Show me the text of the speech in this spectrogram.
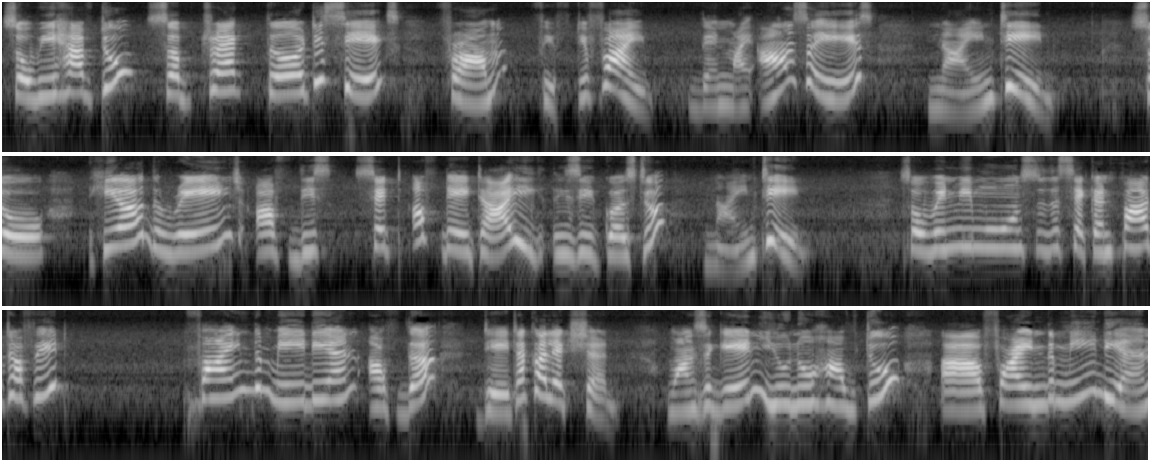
So, we have to subtract 36 from 55. Then my answer is 19. So, here the range of this set of data is equals to 19. So, when we move on to the second part of it, find the median of the data collection. Once again, you know how to uh, find the median,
